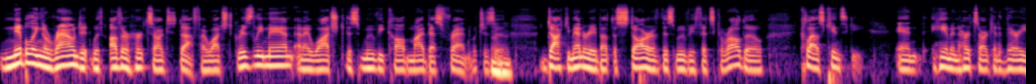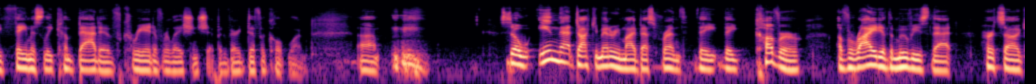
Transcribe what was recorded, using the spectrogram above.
nibbling around it with other Herzog stuff. I watched Grizzly Man and I watched this movie called My Best Friend, which is a mm-hmm. documentary about the star of this movie, Fitzcarraldo, Klaus Kinski. And him and Herzog had a very famously combative creative relationship and a very difficult one. Um, so in that documentary, My Best Friend, they they cover a variety of the movies that Herzog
